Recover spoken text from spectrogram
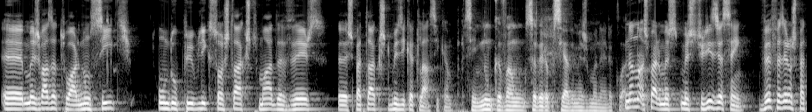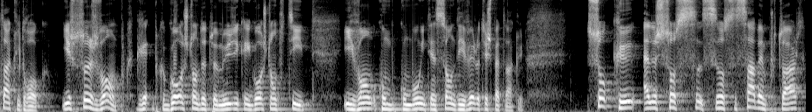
Uh, mas vais atuar num sítio onde o público só está acostumado a ver uh, espetáculos de música clássica. Sim, nunca vão saber apreciar da mesma maneira, claro. Não, não, espera, mas, mas tu dizes assim: vê fazer um espetáculo de rock e as pessoas vão porque, porque gostam da tua música e gostam de ti e vão com, com boa intenção de ver o teu espetáculo. Só que elas só se, só se sabem portar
